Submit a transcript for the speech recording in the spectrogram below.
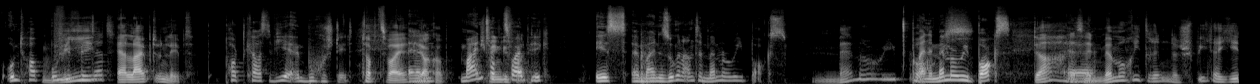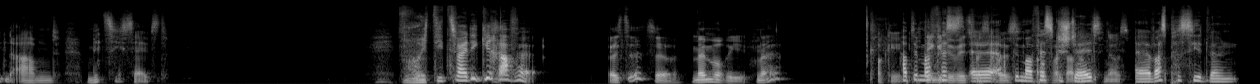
und Hop Wie ungefiltert. er leibt und lebt. Podcast, wie er im Buche steht. Top 2, Ähm, Jakob. Mein Ich Top gespannt. 2 Pick ist äh, meine sogenannte Memory Box. Memory Box. Meine Memory Box. Da hat er äh, sein Memory drin, das spielt er jeden Abend mit sich selbst. Wo ist die zweite Giraffe? Weißt du? So, Memory, ne? Okay, Habt ihr mal, denke, fest, was äh, habt ihr mal was festgestellt, hinaus. äh, was passiert, wenn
